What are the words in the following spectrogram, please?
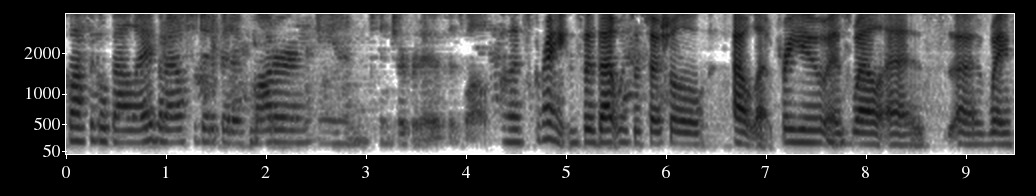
classical ballet, but I also did a bit of modern and interpretive as well. Oh, that's great. And so that was a social outlet for you mm-hmm. as well as a way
